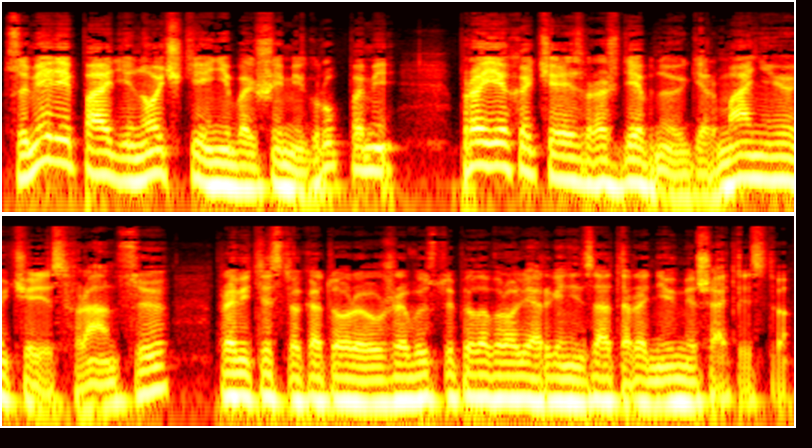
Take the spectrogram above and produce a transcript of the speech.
сумели поодиночке и небольшими группами проехать через враждебную Германию, через Францию, правительство которой уже выступило в роли организатора невмешательства.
